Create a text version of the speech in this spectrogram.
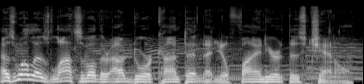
as well as lots of other outdoor content that you'll find here at this channel.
